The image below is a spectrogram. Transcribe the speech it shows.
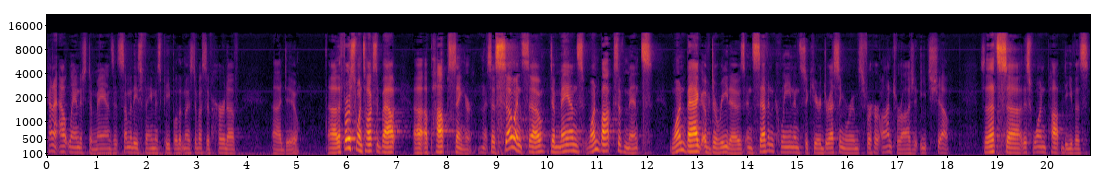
kind of outlandish demands that some of these famous people that most of us have heard of uh, do. Uh, the first one talks about uh, a pop singer. And it says, So and so demands one box of mints, one bag of Doritos, and seven clean and secure dressing rooms for her entourage at each show. So that's uh, this one pop diva's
